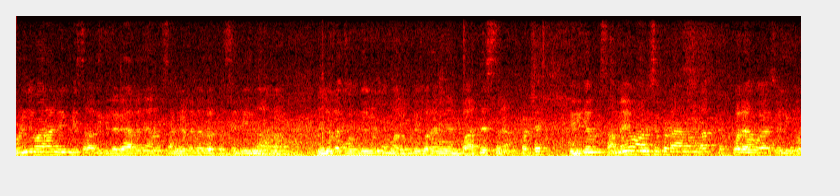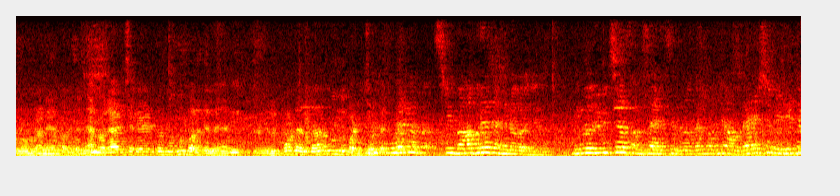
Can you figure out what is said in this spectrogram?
ഒഴിഞ്ഞ് മാറാൻ എനിക്ക് സാധിക്കില്ല. കാരണം ഞാൻ സംഘടന റെപ്രസെന്റ് ചെയ്യുന്നതാണ്. നിങ്ങളുടെ ചോദ്യങ്ങൾക്ക് മറുപടി പറയാൻ ഞാൻ ബാധ്യസ്ഥനാണ്. പക്ഷെ എനിക്ക് സമയം ആവശ്യപ്പെടാനുള്ള ഒരവകാശം എനിക്കുള്ളതുകൊണ്ടാണ് ഞാൻ പറഞ്ഞത്. ഞാൻ ഒരാഴ്ച കഴിഞ്ഞിട്ടൊന്നും പറഞ്ഞില്ല. ഞാൻ ഈ റിപ്പോർട്ട് എന്താണെന്നൊന്ന് പഠിച്ചോട്ടെ. ശ്രീ ബാബുരാജ് അങ്ങനെ പറഞ്ഞു നിങ്ങൾ ഒരുമിച്ചാണ് സംസാരിച്ചിരുന്നത്. ഒരാഴ്ച കഴിഞ്ഞിട്ട്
